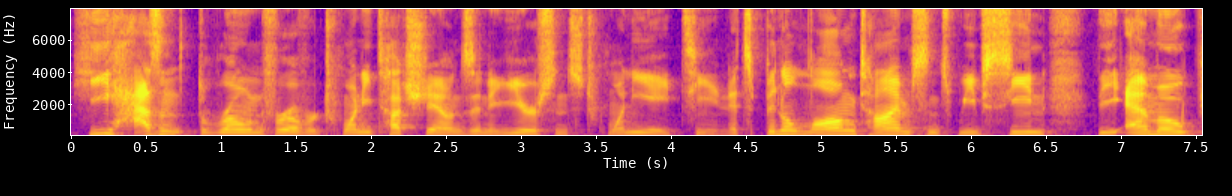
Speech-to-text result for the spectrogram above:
he hasn't thrown for over 20 touchdowns in a year since 2018. It's been a long time since we've seen the MOP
